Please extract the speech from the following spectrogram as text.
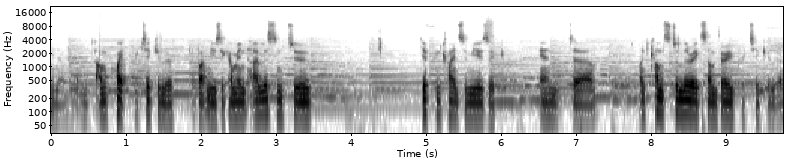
You know, and I'm quite particular about music. I mean, I listen to different kinds of music, and uh, when it comes to lyrics, I'm very particular.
